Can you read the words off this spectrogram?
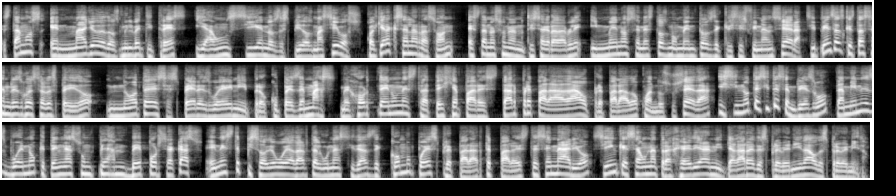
Estamos en mayo de 2023 y aún siguen los despidos masivos. Cualquiera que sea la razón, esta no es una noticia agradable y menos en estos momentos de crisis financiera. Si piensas que estás en riesgo de ser despedido, no te desesperes, güey, ni preocupes de más. Mejor ten una estrategia para estar preparada o preparado cuando suceda. Y si no te sientes en riesgo, también es bueno que tengas un plan B por si acaso. En este episodio voy a darte algunas ideas de cómo puedes prepararte para este escenario sin que sea una tragedia ni te agarre desprevenida o desprevenido.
